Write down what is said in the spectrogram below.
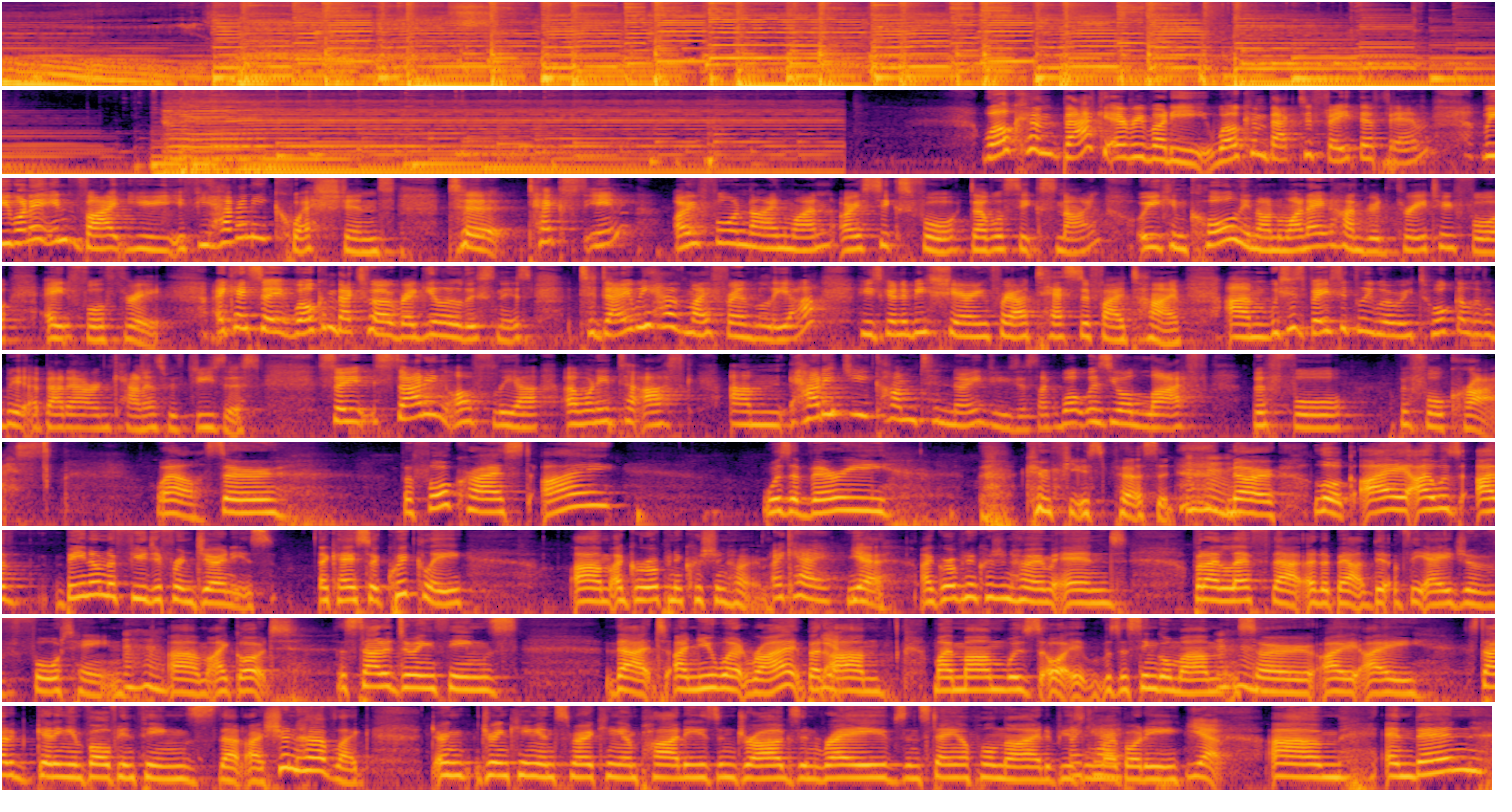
Everybody. Welcome back to Faith FM. We want to invite you, if you have any questions, to text in 0491 064 669 or you can call in on 1800 324 843. Okay, so welcome back to our regular listeners. Today we have my friend Leah who's going to be sharing for our testify time, um, which is basically where we talk a little bit about our encounters with Jesus. So, starting off, Leah, I wanted to ask um, how did you come to know Jesus? Like, what was your life before before Christ? Well, So before Christ, I was a very confused person. Mm-hmm. No, look, I, I was I've been on a few different journeys. Okay, so quickly, um, I grew up in a Christian home. Okay. Yeah, I grew up in a Christian home, and but I left that at about the, of the age of 14 Mm-hmm. Um, I got started doing things that I knew weren't right, but Yeah. Mm-hmm. um, my mum was or it was a single mum, so I, I started getting involved in things that I shouldn't have, like drink, drinking and smoking and parties and drugs and raves and staying up all night, abusing my body. Yep. Um, and then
